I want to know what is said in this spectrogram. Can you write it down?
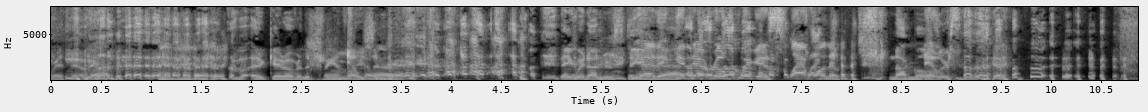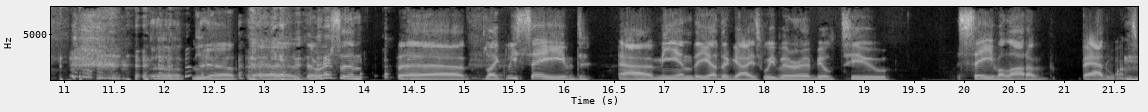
with him to get over the translation. they would understand. Yeah, they that. get that real quick and slap on the. knuckles No. or something. yeah, uh, there wasn't uh, like we saved uh, me and the other guys. We were able to save a lot of bad ones.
